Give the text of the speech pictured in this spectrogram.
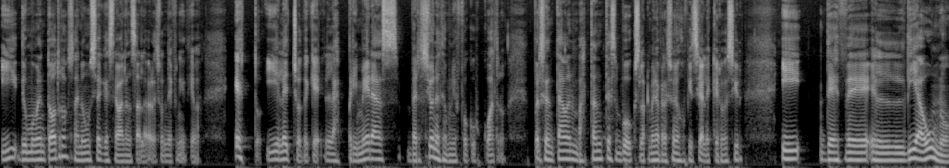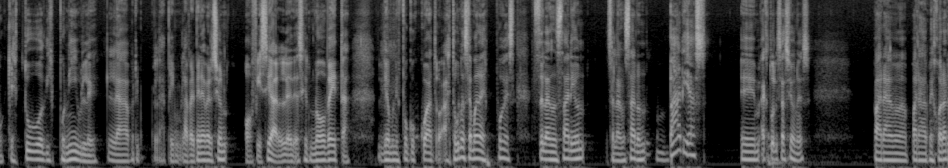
y de un momento a otro se anuncia que se va a lanzar la versión definitiva. Esto y el hecho de que las primeras versiones de OmniFocus 4 presentaban bastantes bugs, las primeras versiones oficiales quiero decir, y desde el día 1 que estuvo disponible la, primera versión oficial, es decir, no beta de OmniFocus 4, hasta una semana después se lanzaron, se lanzaron varias em, actualizaciones para, mejorar,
